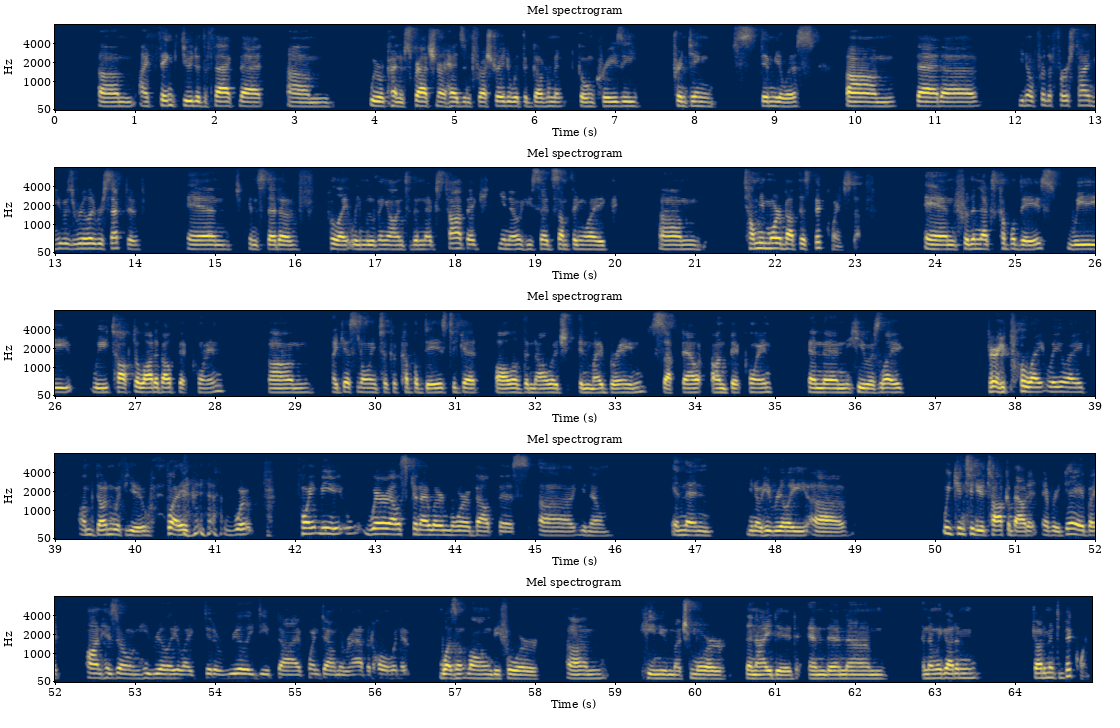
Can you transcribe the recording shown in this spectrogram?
um, I think due to the fact that um, we were kind of scratching our heads and frustrated with the government going crazy, printing stimulus um, that uh, you know for the first time he was really receptive. And instead of politely moving on to the next topic you know he said something like um, tell me more about this bitcoin stuff. And for the next couple days we we talked a lot about bitcoin. Um, i guess it only took a couple days to get all of the knowledge in my brain sucked out on bitcoin. And then he was like very politely like i'm done with you. Like wh- point me where else can i learn more about this? Uh you know and then you know he really uh we continue to talk about it every day but on his own he really like did a really deep dive went down the rabbit hole and it wasn't long before um he knew much more than i did and then um and then we got him got him into bitcoin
